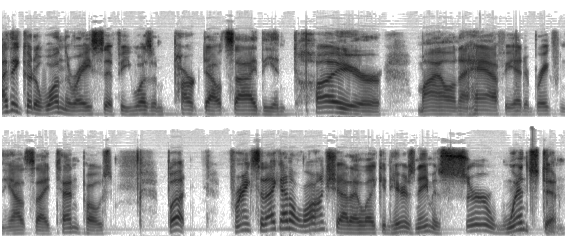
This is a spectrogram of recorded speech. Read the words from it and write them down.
I think could have won the race if he wasn't parked outside the entire mile and a half. He had to break from the outside 10 post. But Frank said, I got a long shot I like in here. His name is Sir Winston.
